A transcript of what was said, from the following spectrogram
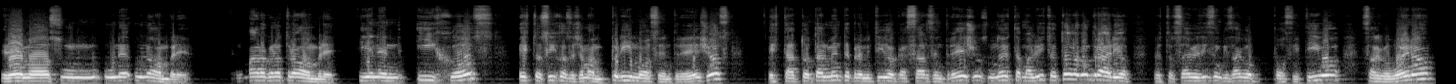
Tenemos un, un hombre, hermano con otro hombre, tienen hijos, estos hijos se llaman primos entre ellos, está totalmente permitido casarse entre ellos, no está mal visto, todo lo contrario, nuestros sabios dicen que es algo positivo, es algo bueno.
